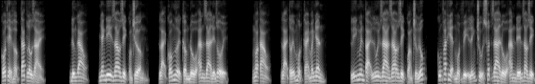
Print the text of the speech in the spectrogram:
có thể hợp tác lâu dài. Đừng gạo nhanh đi giao dịch quảng trường, lại có người cầm đồ ăn ra đến rồi. Ngoa tạo, lại tới một cái máy nhân. Lý nguyên tại lui ra giao dịch quảng trường lúc, cũng phát hiện một vị lĩnh chủ xuất ra đồ ăn đến giao dịch.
